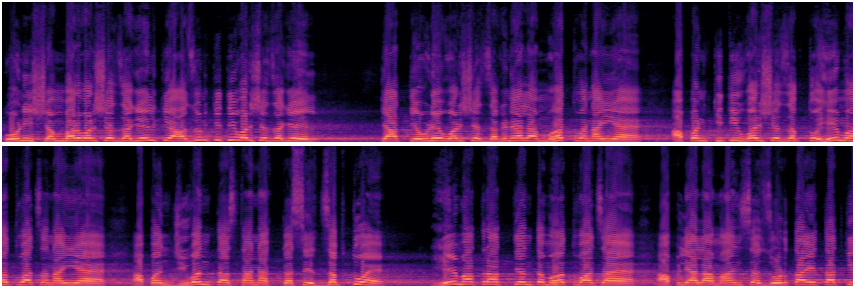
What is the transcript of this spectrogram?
कोणी शंभर वर्ष जगेल की अजून किती वर्ष जगेल त्या तेवढे वर्ष जगण्याला महत्त्व नाही आहे. आपण किती वर्ष जगतो हे महत्त्वाचं नाही आहे. आपण जिवंत असताना कसे जगतो आहे हे मात्र अत्यंत महत्त्वाचं आहे. आपल्याला माणसं जोडता येतात की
